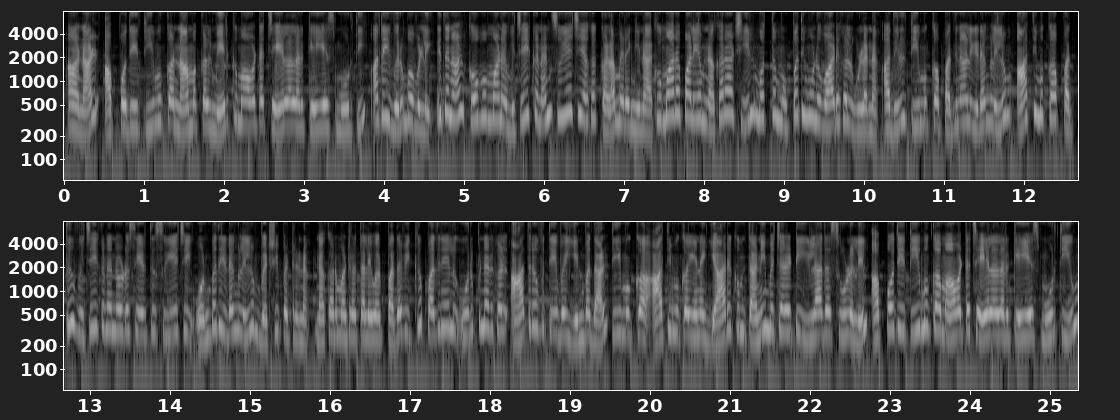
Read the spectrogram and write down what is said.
ஆனால் அப்போதைய திமுக நாமக்கல் மேற்கு மாவட்ட செயலாளர் கே எஸ் மூர்த்தி அதை விரும்பவில்லை. இதனால் கோபமான விஜயகண்ணன் சுயேட்சையாக களமிறங்கினார். குமாரபாளையம் நகராட்சியில் மொத்தம் முப்பத்தி மூணு வார்டுகள் உள்ளன. அதில் திமுக பதினாலு இடங்களிலும் அதிமுக பத்து விஜயகண்ணனோடு சேர்த்து சுயேட்சை ஒன்பது இடங்களிலும் வெற்றி பெற்றன. நகர்மன்ற தலைவர் பதவிக்கு பதினேழு உறுப்பினர்கள் ஆதரவு தேவை என்பதால் திமுக அதிமுக என யாருக்கும் தனி மெஜாரிட்டி இல்லாத சூழலில் அப்போதைய திமுக மாவட்ட செயலாளர் கே எஸ் மூர்த்தியும்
